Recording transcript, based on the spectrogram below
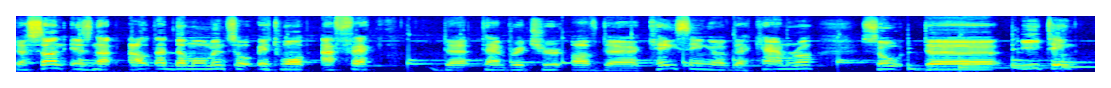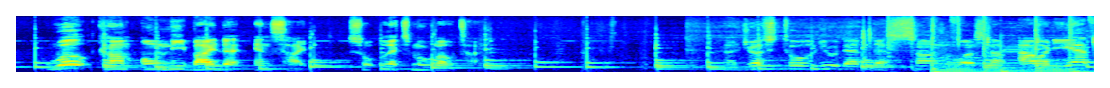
The sun is not out at the moment, so it won't affect the temperature of the casing of the camera. So the heating will come only by the inside. So let's move outside just told you that the sun was not out yet.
